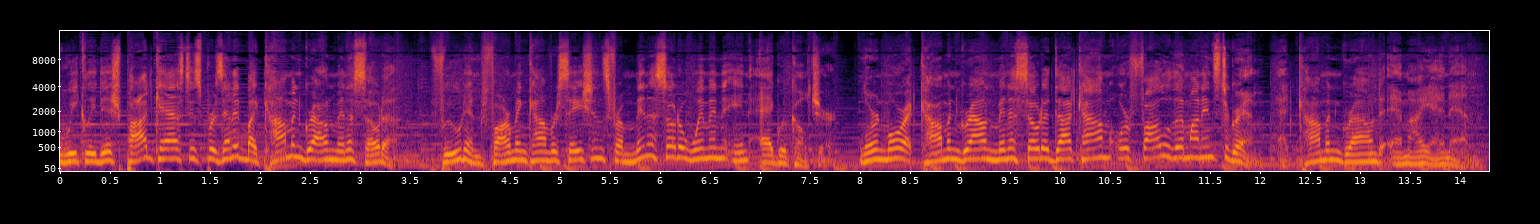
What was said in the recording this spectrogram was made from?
The Weekly Dish podcast is presented by Common Ground Minnesota. Food and farming conversations from Minnesota women in agriculture. Learn more at commongroundminnesota.com or follow them on Instagram at commongroundminn.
